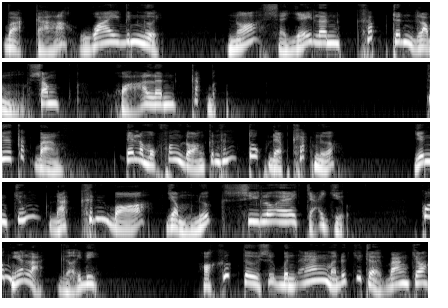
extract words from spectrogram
và cả quai vinh người. Nó sẽ dấy lên khắp trên lòng sông, khỏa lên các bậc. Thưa các bạn, đây là một phân đoạn kinh thánh tốt đẹp khác nữa. Dân chúng đã khinh bỏ dòng nước Siloe chảy dịu, có nghĩa là gửi đi. Họ khước từ sự bình an mà Đức Chúa Trời ban cho.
